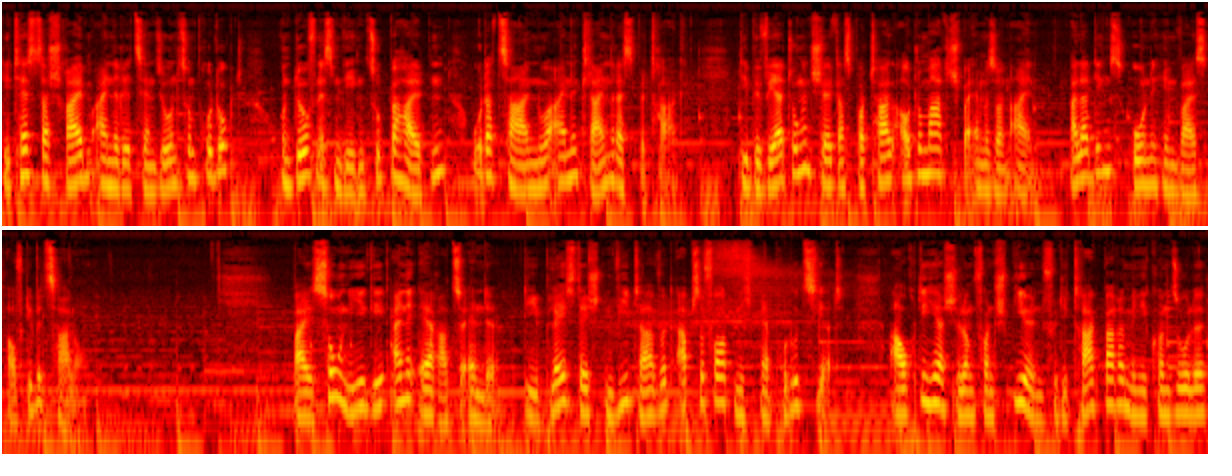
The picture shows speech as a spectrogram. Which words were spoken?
Die Tester schreiben eine Rezension zum Produkt und dürfen es im Gegenzug behalten oder zahlen nur einen kleinen Restbetrag. Die Bewertungen stellt das Portal automatisch bei Amazon ein allerdings ohne Hinweis auf die Bezahlung. Bei Sony geht eine Ära zu Ende. Die PlayStation Vita wird ab sofort nicht mehr produziert. Auch die Herstellung von Spielen für die tragbare Minikonsole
